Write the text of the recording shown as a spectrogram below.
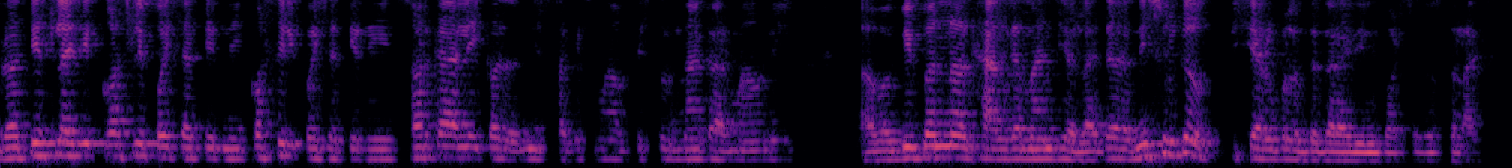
र त्यसलाई चाहिँ कसले पैसा तिर्ने कसरी पैसा तिर्ने? सरकारले सकेसम्म अब त्यस्तो नाकाहरूमा आउने अब विभिन्न खालका मान्छेहरूलाई त नि शुल्क पिसिआर उपलब्ध गराइदिनुपर्छ जस्तो लाग्छ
